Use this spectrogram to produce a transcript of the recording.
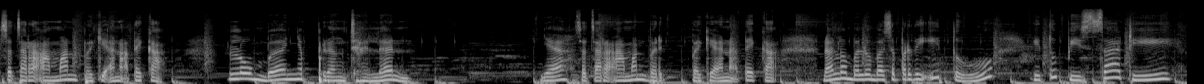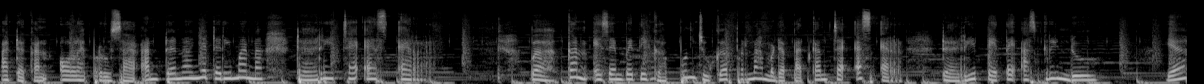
secara aman bagi anak TK. Lomba nyebrang jalan ya secara aman bagi anak TK. Nah, lomba-lomba seperti itu itu bisa diadakan oleh perusahaan dananya dari mana? Dari CSR. Bahkan SMP 3 pun juga pernah mendapatkan CSR dari PT Askrindo. Ya,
